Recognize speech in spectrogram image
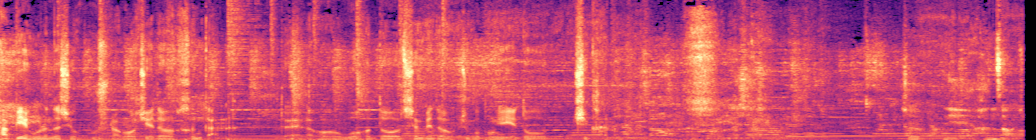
他辩护人的时候故事，然后觉得很感人。对，然后我很多身边的中国朋友也都去看了。就你很早就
